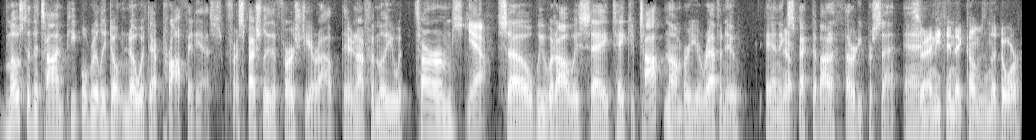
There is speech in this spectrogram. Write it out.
Most of the time, people really don't know what their profit is, for especially the first year out. They're not familiar with terms. Yeah. So we would always say, take your top number, your revenue, and expect about a 30%. And So anything that comes in the door,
